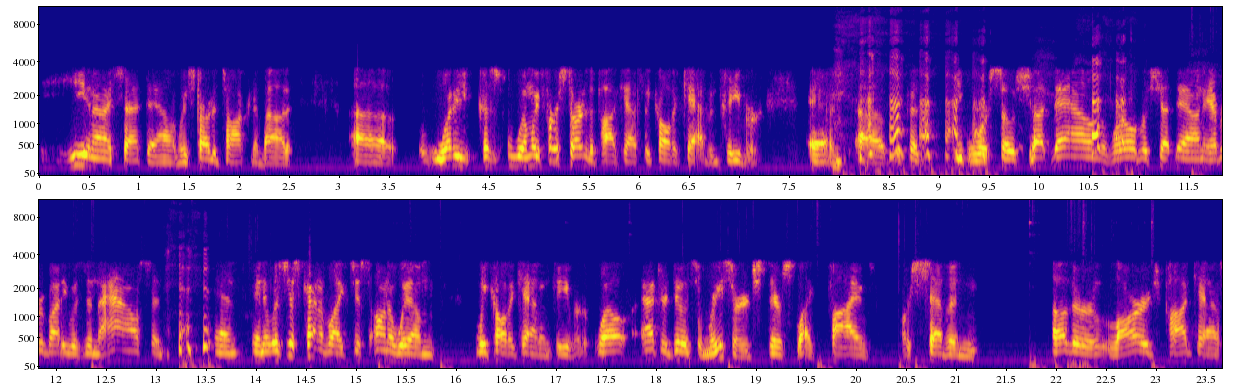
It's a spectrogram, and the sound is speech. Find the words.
he and I sat down. We started talking about it. Uh, what do you? Because when we first started the podcast, we called it Cabin Fever, and uh, because people were so shut down, the world was shut down, everybody was in the house, and and and it was just kind of like just on a whim, we called it Cabin Fever. Well, after doing some research, there's like five or seven other large podcasts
